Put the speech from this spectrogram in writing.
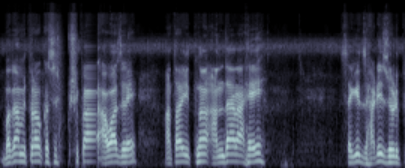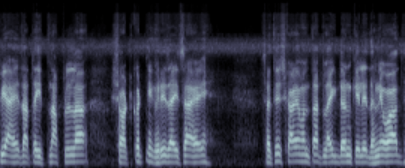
बघा मित्र कसं शिका आवाज आहे. आता इथनं अंधार आहे. सगळी झाडी झुडपी आहेत. आता इथनं आपल्याला शॉर्टकटने घरी जायचं आहे. सतीश काळे म्हणतात लाईक डन केले धन्यवाद.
